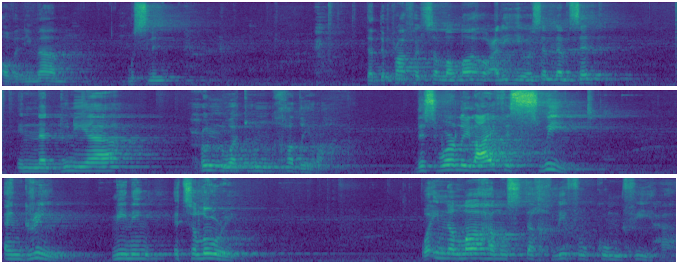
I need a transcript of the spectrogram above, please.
of an Imam Muslim, that the Prophet sallallahu alaihi wasallam said, "Inna dunya hulwatun khadira." This worldly life is sweet and green, meaning it's alluring. وَإِنَّ اللَّهَ مُسْتَخْلِفُكُمْ فِيهَا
